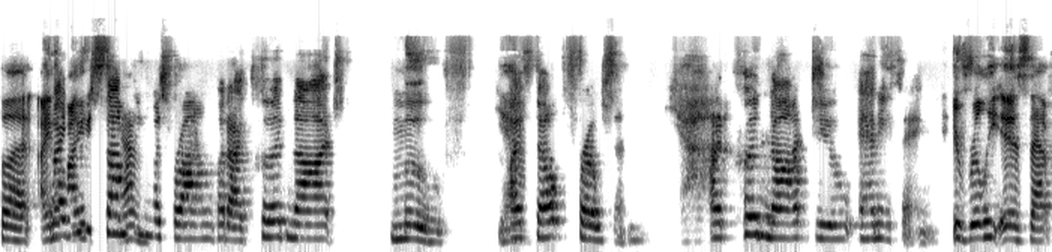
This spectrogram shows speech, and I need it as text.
but I know I knew I, something was wrong, but I could not move. Yeah. I felt frozen. Yeah. I could not do anything. It really is that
